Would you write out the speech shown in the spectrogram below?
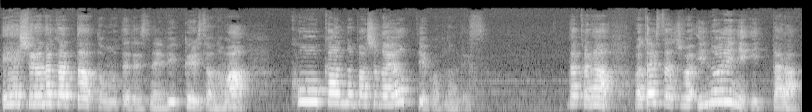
えー、知らなかったと思ってですねびっくりしたのは交換の場所だよっていうことなんです。だから私たちは祈りに行ったら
